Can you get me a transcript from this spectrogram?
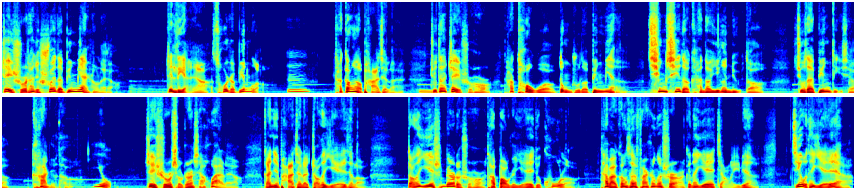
这时候他就摔在冰面上了呀，这脸呀搓着冰了。嗯，他刚要爬起来，就在这时候，他透过冻住的冰面，清晰的看到一个女的就在冰底下看着他。哟，这时候小张吓坏了呀。赶紧爬起来找他爷爷去了。到他爷爷身边的时候，他抱着爷爷就哭了。他把刚才发生的事儿跟他爷爷讲了一遍。结果他爷爷啊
